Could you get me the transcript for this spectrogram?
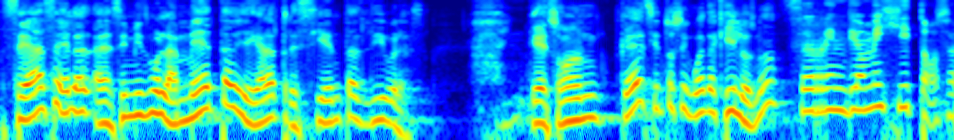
se hace él a, sí mismo la meta de llegar a 300 libras. Que son, ¿qué? 150 kilos, ¿no? Se rindió, mijito, se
